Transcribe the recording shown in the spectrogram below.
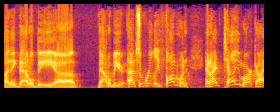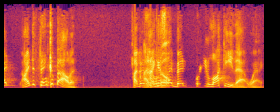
I think that'll be uh, That'll be that's a really fun one. And I tell you, Mark, I I had to think about it. I've been, I, I guess know. I've been pretty lucky that way.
